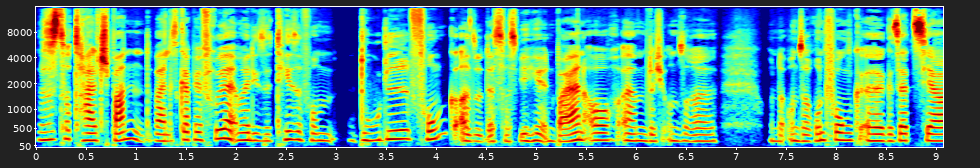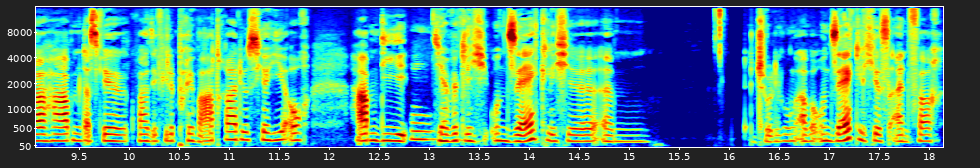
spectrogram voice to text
Das ist total spannend, weil es gab ja früher immer diese These vom Dudelfunk, also das, was wir hier in Bayern auch ähm, durch unsere unser Rundfunkgesetz äh, ja haben, dass wir quasi viele Privatradios ja hier auch haben, die mhm. ja wirklich unsägliche ähm, Entschuldigung, aber Unsägliches einfach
